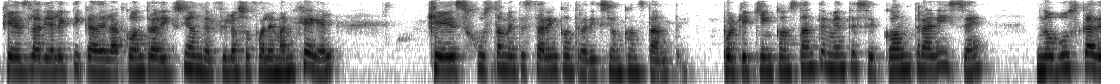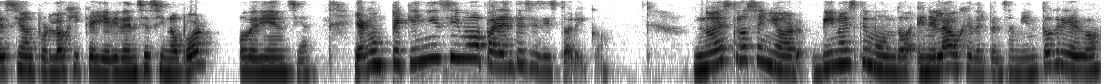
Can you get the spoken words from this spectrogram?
que es la dialéctica de la contradicción del filósofo alemán Hegel, que es justamente estar en contradicción constante porque quien constantemente se contradice no busca adhesión por lógica y evidencia, sino por obediencia. Y hago un pequeñísimo paréntesis histórico. Nuestro Señor vino a este mundo en el auge del pensamiento griego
